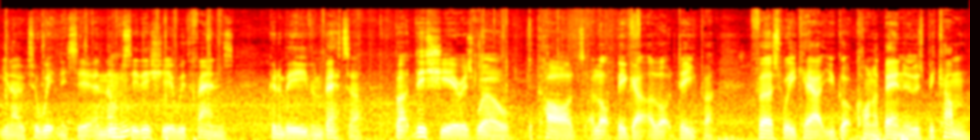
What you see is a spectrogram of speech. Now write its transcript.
you know, to witness it, Mm-hmm. and obviously this year with fans, going to be even better. But this year as well, the cards a lot bigger, a lot deeper. First week out, you've got Conor Benn, who's become,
